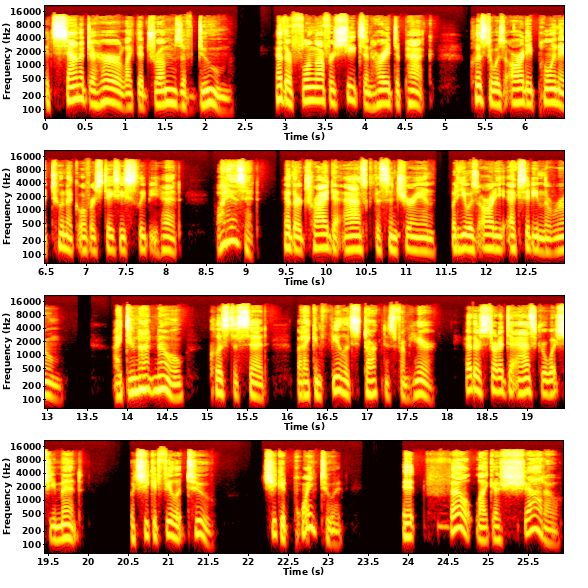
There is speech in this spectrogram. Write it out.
It sounded to her like the drums of doom. Heather flung off her sheets and hurried to pack. Callista was already pulling a tunic over Stacy's sleepy head. What is it? Heather tried to ask the centurion, but he was already exiting the room. I do not know, Callista said, but I can feel its darkness from here. Heather started to ask her what she meant, but she could feel it too. She could point to it. It felt like a shadow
